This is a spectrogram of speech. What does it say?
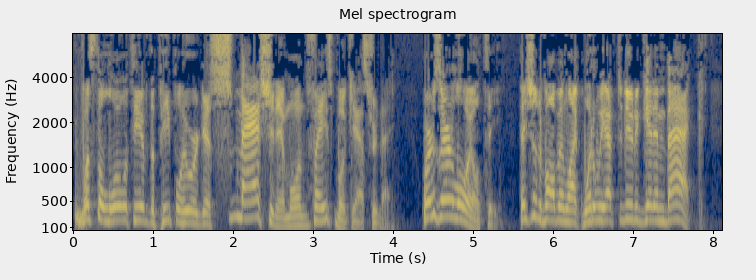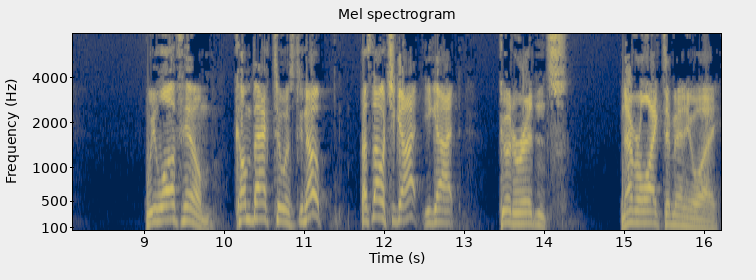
What's the loyalty of the people who were just smashing him on Facebook yesterday? Where's their loyalty? They should have all been like, what do we have to do to get him back? We love him. Come back to us. Nope. That's not what you got. You got good riddance. Never liked him anyway.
